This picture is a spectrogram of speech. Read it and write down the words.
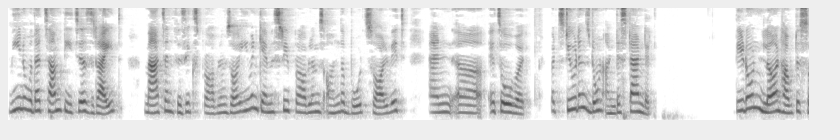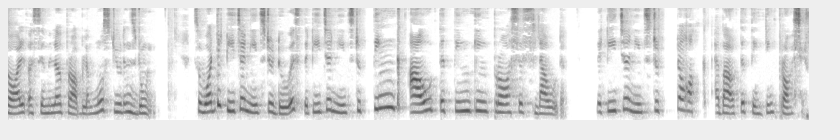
We know that some teachers write maths and physics problems or even chemistry problems on the board solve it and uh, it's over. But students don't understand it. They don't learn how to solve a similar problem. Most students don't. So what the teacher needs to do is the teacher needs to think out the thinking process loud. The teacher needs to talk about the thinking process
